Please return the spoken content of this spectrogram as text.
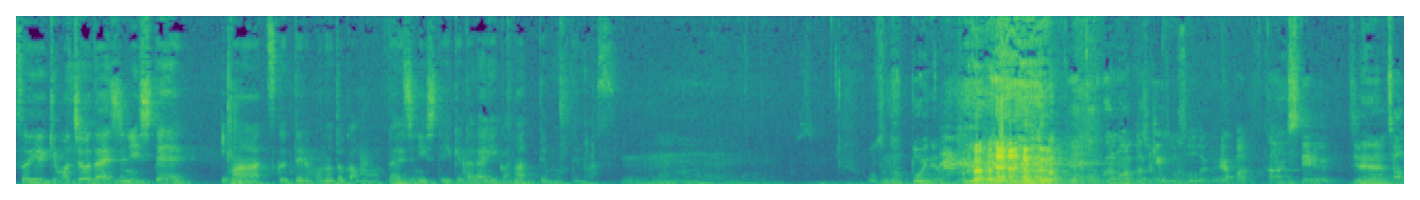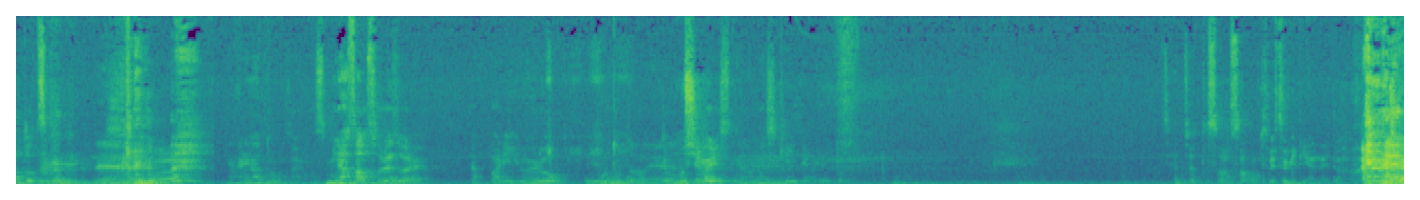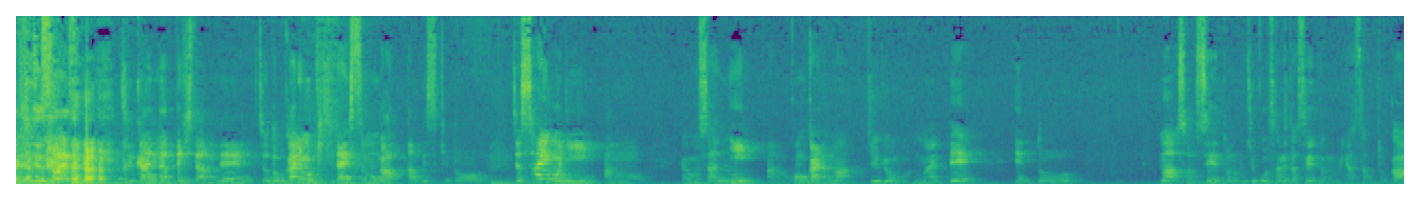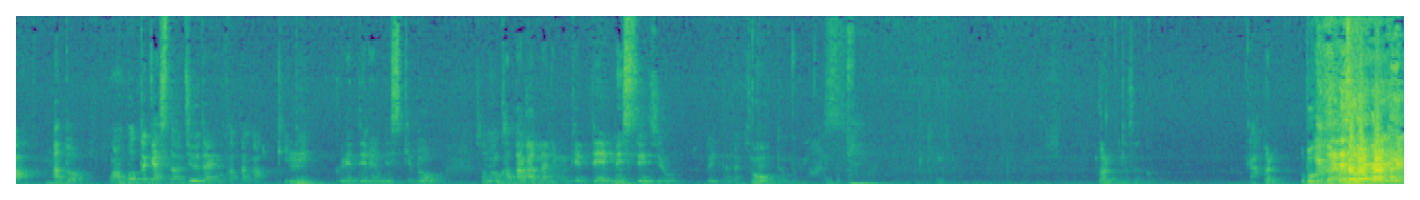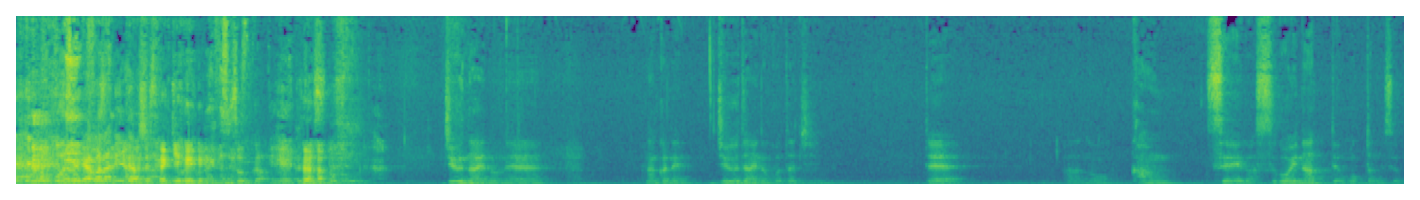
そういう気持ちを大事にして今作ってるものとかも大事にしていけたらいいかなって思ってます。うん。大人っぽいね。広告の時もそうだけどやっぱ俯瞰してる自分をちゃんと作る、ねありがとうございます。皆さんそれぞれやっぱりいろいろ思うところがあって面白いですねうん。話聞いてみると、うんじゃあちょっとそろそろ。急ぎでやんないと。そうですね。時間になってきたのでちょっと他にも聞きたい質問があったんですけど、うん。じゃあ最後にあの矢後さんにあの今回の、まあ、授業も踏まえてえっとまあその生徒の受講された生徒の皆さんとか、うん。あとこのポッドキャストは10代の方が聞いてくれてるんですけど、その方々に向けてメッセージをいただきたいと思います。あれ僕から？矢後さんに言ってましたさっき。そっか。10代のねなんかね10代の子たちってあの感性がすごいなって思ったんですよ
